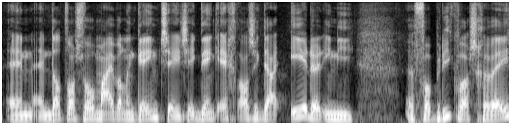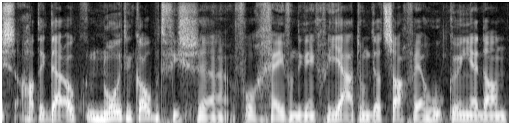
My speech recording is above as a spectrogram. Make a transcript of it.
En, en dat was voor mij wel een game changer. Ik denk echt, als ik daar eerder in die eh, fabriek was geweest... had ik daar ook nooit een koopadvies eh, voor gegeven. Want ik denk van ja, toen ik dat zag... Van, ja, hoe kun je dan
